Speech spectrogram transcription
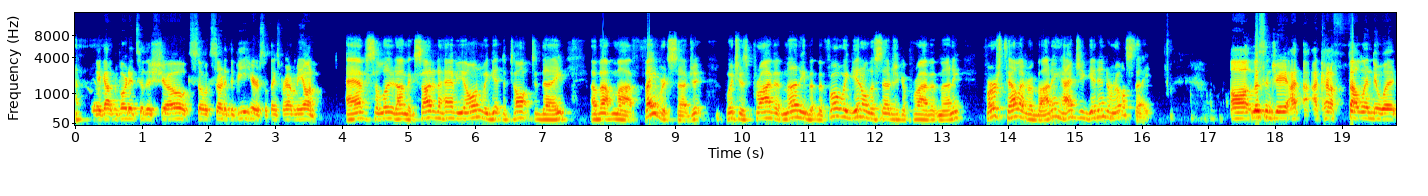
I got invited to the show. So excited to be here. So thanks for having me on. Absolute. I'm excited to have you on. We get to talk today about my favorite subject, which is private money. But before we get on the subject of private money, first tell everybody how'd you get into real estate? Uh, listen, Jay, I, I kind of fell into it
